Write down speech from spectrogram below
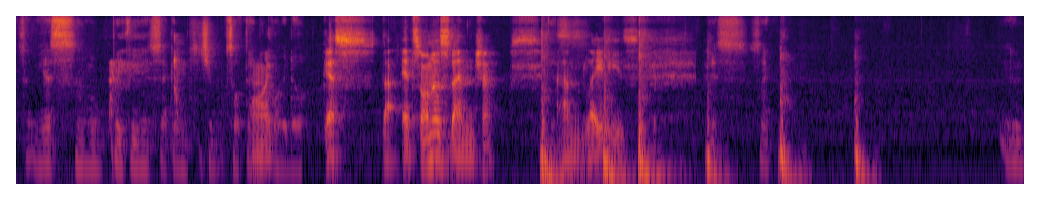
So, yes, I will brief you in a second. She walks off down Right. the corridor. guess that it's on us then, chaps and ladies. Yes, like, and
